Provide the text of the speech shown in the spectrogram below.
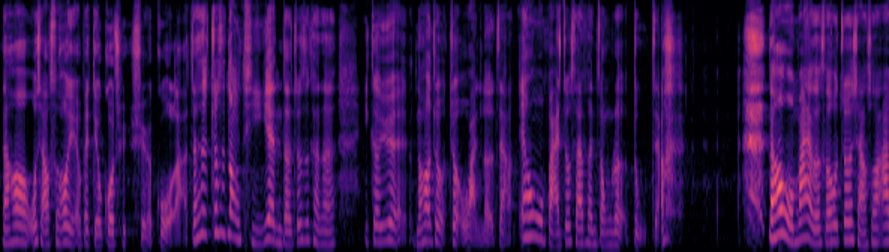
然后我小时候也有被丢过去学过啦，但是就是那种体验的，就是可能一个月，然后就就完了这样。因为我本来就三分钟热度这样。然后我妈有的时候就想说啊，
